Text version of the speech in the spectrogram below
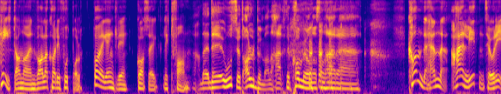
helt annet enn Valakari-fotball, da jeg egentlig ga seg litt faen. Ja, det, det oser jo et album av det her. Det kommer jo noe sånn her eh, Kan det hende, jeg har en liten teori,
